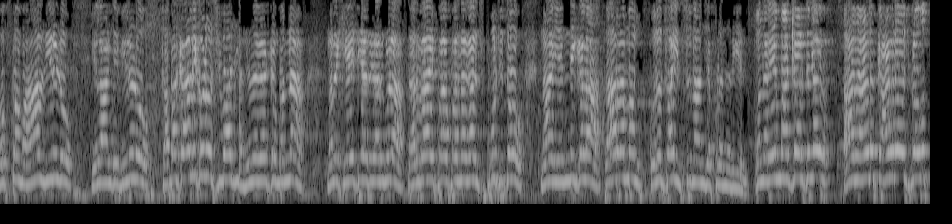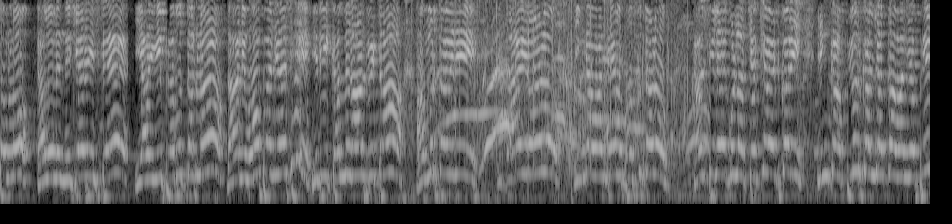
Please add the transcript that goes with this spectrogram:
గొప్ప మహావీరుడు ఇలాంటి వీరుడు సభకాలికుడు శివాజీ. నిన్నగాక మొన్న మన కేటీఆర్ గారు కూడా సర్వాయి పాపన్న గారి స్ఫూర్తితో నా ఎన్నికల ప్రారంభం కొనసాగిస్తున్నా అని చెప్పడం జరిగింది. కొందరు ఏం మాట్లాడుతున్నారు? ఆనాడు కాంగ్రెస్ ప్రభుత్వంలో కళ్ళుని నిషేధిస్తే ఇలా ఈ ప్రభుత్వంలో దాన్ని ఓపెన్ చేసి ఇది కళ్ళు కాదు బిడ్డ అమృతం ఇది. ఇంకా వందేళ్ళు బతుకుతాడు. కల్తీ లేకుండా చెట్లు పెట్టుకొని ఇంకా ప్యూర్ కల్ చేద్దామని చెప్పి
